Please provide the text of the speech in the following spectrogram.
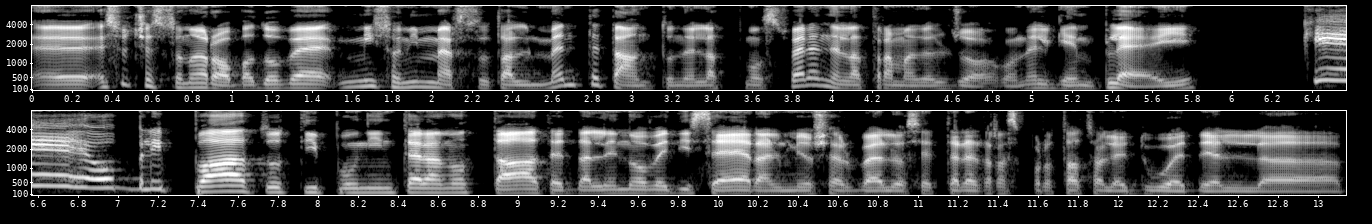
eh, è successa una roba dove mi sono immerso talmente tanto nell'atmosfera e nella trama del gioco, nel gameplay, che ho blippato tipo un'intera nottata e dalle 9 di sera il mio cervello si è teletrasportato alle 2 del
